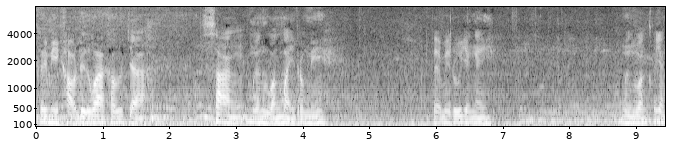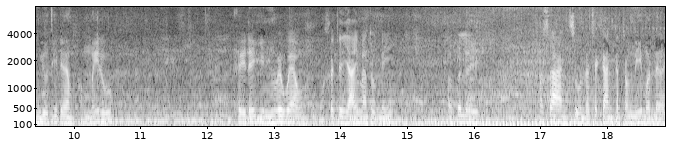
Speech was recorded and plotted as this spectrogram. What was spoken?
เคยมีข่าวลือว่าเขาจะสร้างเมืองหลวงใหม่ตรงนี้ แต่ไม่รู้ยังไง เมืองหลวงก็ยังอยู่ที่เดิมผมไม่รู้ เคยได้ยินแว่วๆว่าเขาจะย้ายมาตรงนี้ เขาก็เลย มาสร้างศูนย์ราชการกันตรงนี้หมดเลย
